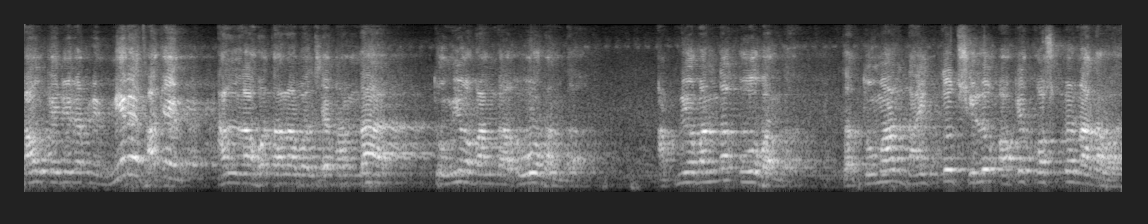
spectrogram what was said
কাউকে যদি আপনি মেরে থাকেন, আল্লাহ তাআলা বলছে, বান্দা, তুমিও বান্দা ও বান্দা। আপনিও বান্দা ও বান্দা। তা তোমার দায়িত্ব ছিল ওকে কষ্ট না দেওয়া।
